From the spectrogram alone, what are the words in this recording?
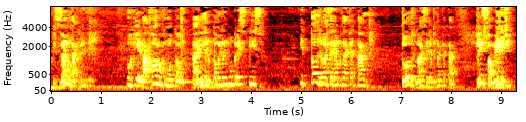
Precisamos aprender. Porque da forma como está indo, estamos indo para um precipício. E todos nós seremos afetados. Todos nós seremos afetados. Principalmente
